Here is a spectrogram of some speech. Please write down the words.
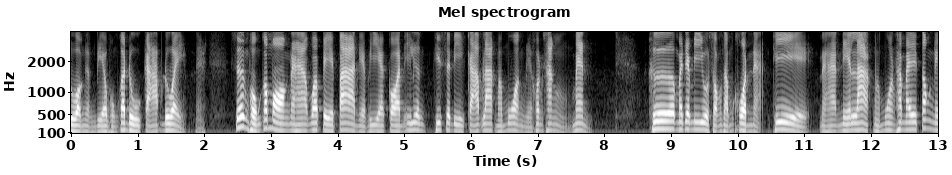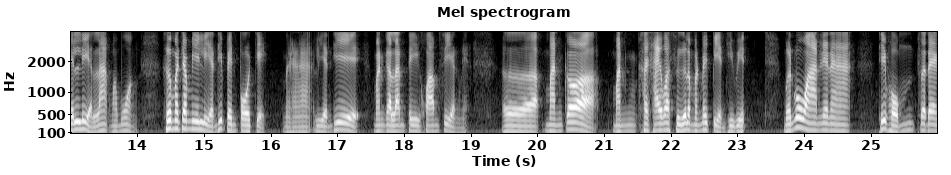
ดวงอย่างเดียว ผมก็ดูกราฟด้วยนะซึ่งผมก็มองนะฮะว่าเปป้าเนี่ยพยากรณ์ไอ้เรื่องทฤษฎีกราฟลากมะม่วงเนี่ยค่อนข้างแม่น คือมันจะมีอยู่สองสามคนน่ะที่นะฮะเน้นลากมะม่วงทำไมต้องเน้นเหรียญลากมะม่วง คือมันจะมีเหรียญที่เป็นโปรเจกต์นะฮะเหรียญที่มันการันตีความเสี่ยงเนี่ยเออมันก็ มันคล้ายๆว่าซื้อแล้วมันไม่เปลี่ยนชีวิต เหมือนเมื่อวานเนี่ยนะที่ผมแสดง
